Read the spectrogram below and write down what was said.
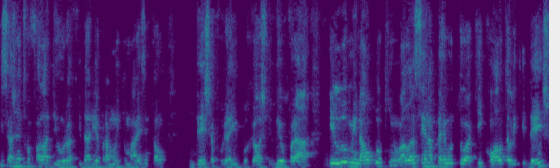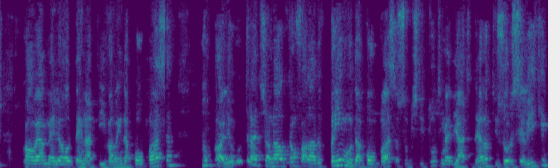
E se a gente for falar de ouro aqui, daria para muito mais. Então, deixa por aí, porque eu acho que deu para iluminar um pouquinho. O Alan Senna perguntou aqui, com alta liquidez, qual é a melhor alternativa além da poupança. Olha, o tradicional, tão falado primo da poupança, o substituto imediato dela, o Tesouro Selic,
